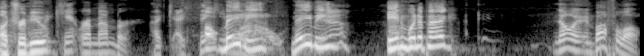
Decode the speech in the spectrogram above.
A tribute. I can't remember. I, I think Oh, maybe, did. maybe Yeah. in Winnipeg. No, in Buffalo.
